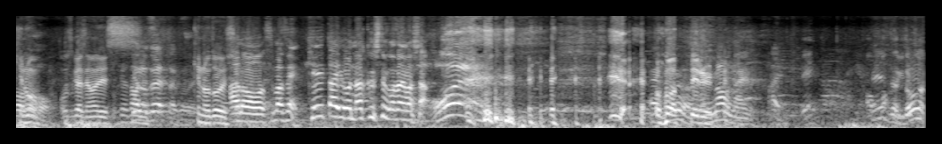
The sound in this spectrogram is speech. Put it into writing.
昨日お疲れ様です。昨日どうでした？あのすみません。携帯をなくしてございました。終わってる。今もないはい。どうな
